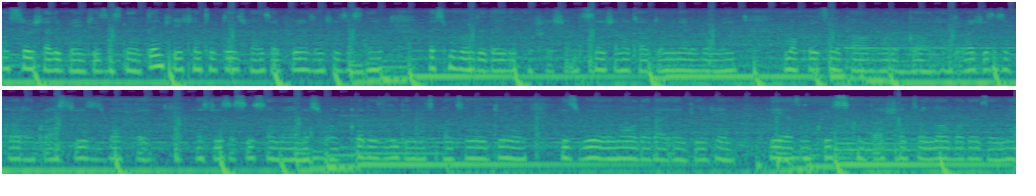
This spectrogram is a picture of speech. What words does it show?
And so shall it be in Jesus' name. Thank you, ancient of days, for answer prayers in Jesus' name. Let's move on to daily confession. Sin shall not have dominion over me. I'm operating the power of the word of God and the righteousness of God in Christ Jesus by faith. As Jesus on my this world, God is leading me to continue doing His will in all that I engage in. He has increased compassion to love others in me.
